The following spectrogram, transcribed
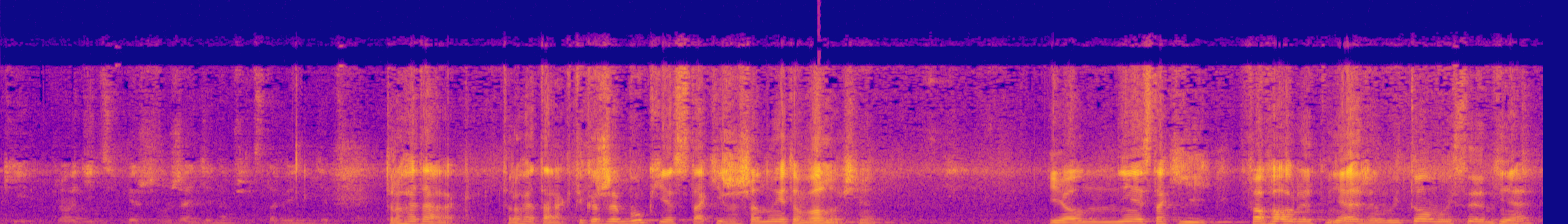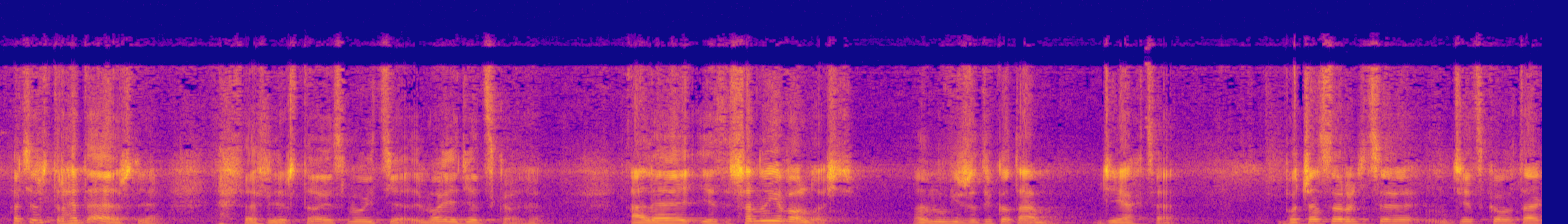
taki rodzic w pierwszym rzędzie na przedstawieniu dziecka. Trochę tak, trochę tak. Tylko, że Bóg jest taki, że szanuje tą wolność, nie? I On nie jest taki faworyt, nie? Że mój to, mój syn, nie? Chociaż trochę też, nie? To wiesz, to jest mój, moje dziecko, nie? Ale jest, szanuje wolność. On mówi, że tylko tam, gdzie ja chcę. Bo często rodzice dziecko tak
